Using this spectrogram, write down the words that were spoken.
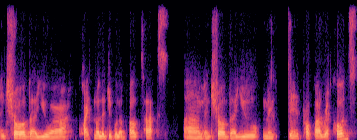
ensure that you are quite knowledgeable about tax, um, ensure that you maintain proper records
